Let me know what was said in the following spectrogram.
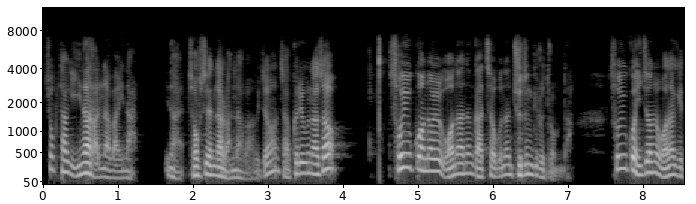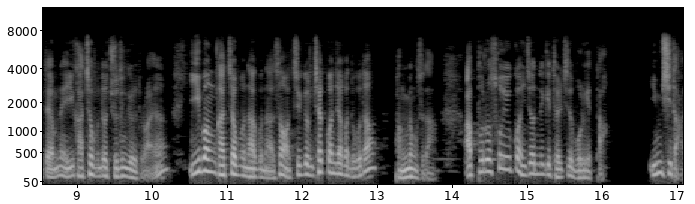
촉탁이 이날 왔나 봐, 이날. 이날. 접수된 날 왔나 봐. 그죠? 자, 그리고 나서 소유권을 원하는 가처분은 주등기로 들어옵니다. 소유권 이전을 원하기 때문에 이 가처분도 주등기로 들어와요. 2번 가처분하고 나서 지금 채권자가 누구다? 박명수다. 앞으로 소유권 이전 등기 될지도 모르겠다. 임시다.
